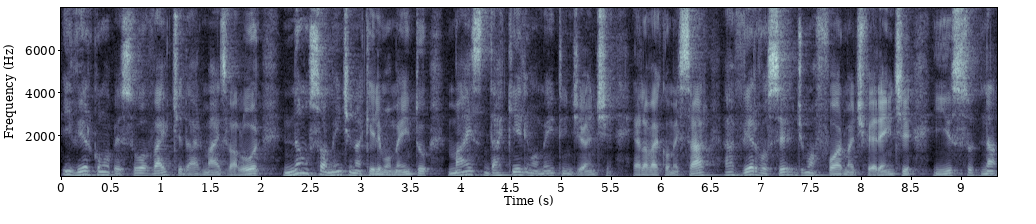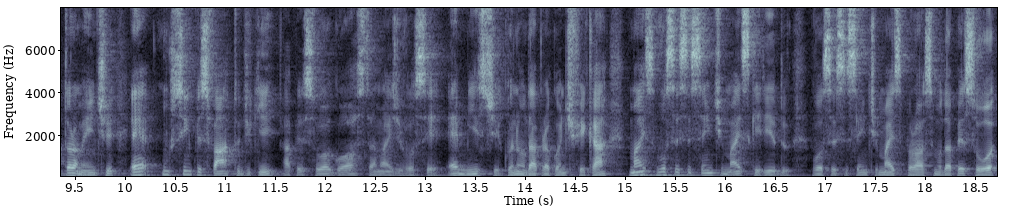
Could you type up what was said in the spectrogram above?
e ver como a pessoa vai te dar mais valor, não somente naquele momento, mas daquele momento em diante. Ela vai começar a ver você de uma forma diferente e isso, naturalmente, é um simples fato de que a pessoa gosta mais de você. É místico, não dá para quantificar, mas você se sente mais querido, você se sente mais próximo da pessoa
